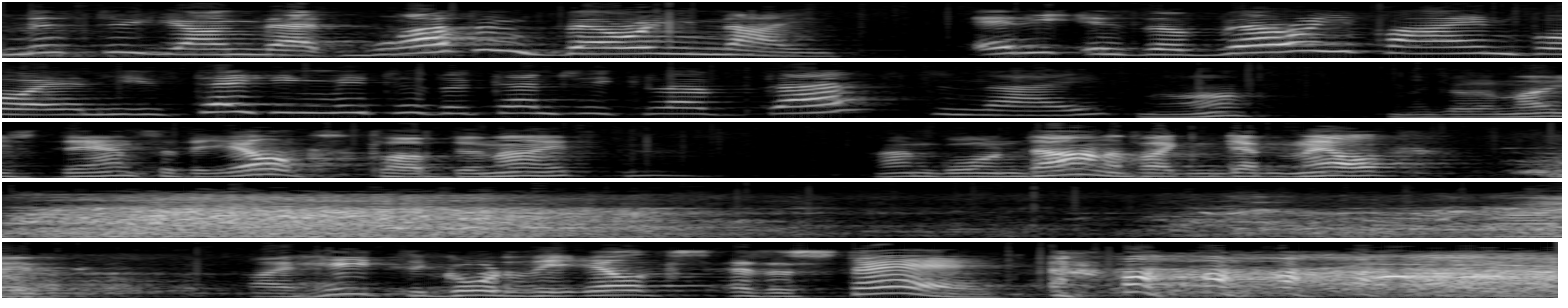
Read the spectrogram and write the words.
Mr. Young, that wasn't very nice. Eddie is a very fine boy, and he's taking me to the country club dance tonight. Huh? They got a nice dance at the Elks Club tonight. I'm going down if I can get an elk. I, I hate to go to the Elks as a stag.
